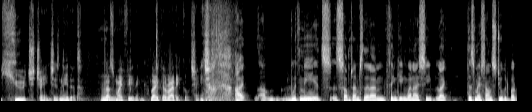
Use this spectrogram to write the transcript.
huge change is needed. Mm. That's my feeling, like a radical change. I, um, with me, it's sometimes that I'm thinking when I see like this may sound stupid, but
